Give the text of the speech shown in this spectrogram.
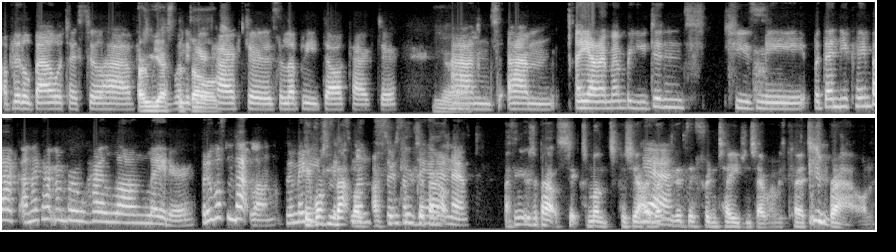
of Little Bell, which I still have. Oh yes, one of dog. your characters, a lovely dog character. Yeah. And um, yeah, I remember you didn't choose me, but then you came back, and I can't remember how long later, but it wasn't that long. But maybe it wasn't that long. I think it was about. I don't know. I think it was about six months because yeah, yeah, I went with a different agency. I went with Curtis Brown,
